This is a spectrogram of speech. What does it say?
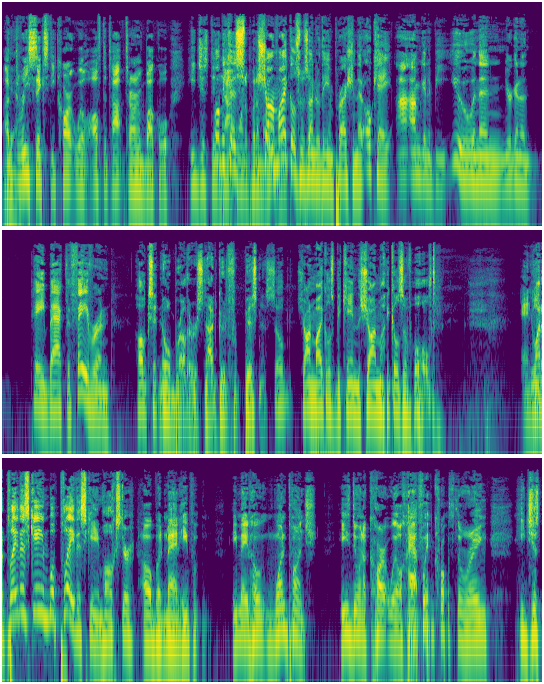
a yeah. 360 cartwheel off the top turnbuckle. He just did well, not want to put him. Shawn over. Michaels was under the impression that okay, I- I'm going to beat you, and then you're going to pay back the favor, and Hulk said, "No, brother, it's not good for business." So Shawn Michaels became the Shawn Michaels of old. And you he, want to play this game? We'll play this game, Hulkster. Oh, but man, he he made one punch. He's doing a cartwheel halfway across the ring. He just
